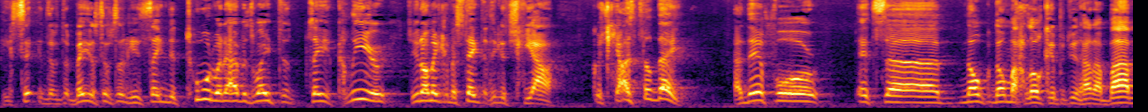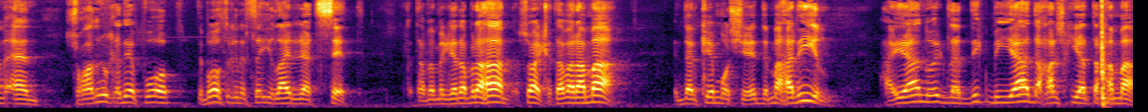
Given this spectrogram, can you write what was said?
he said, the, the Yosef says he's saying the Tur would have his way to say it clear, so you don't make a mistake to think it's shkia, because shkia is still day, and therefore it's uh, no no mahloket between Hanabam and Shulchan and therefore they're both going to say you light it at sit. כתב מגן אברהם, sorry, כתב הרמה, עם דרכי משה, דמהריל, היה נוהג להדליק מיד אחר שקיעת החמה.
